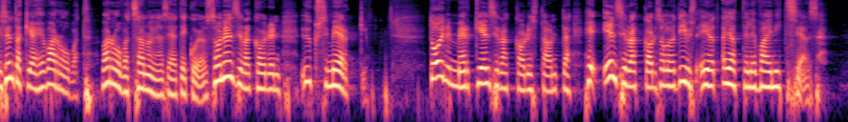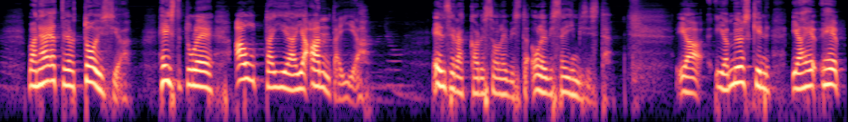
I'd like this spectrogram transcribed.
Ja sen takia he varovat, varovat sanojansa ja tekojansa. Se on ensirakkauden yksi merkki. Toinen merkki ensirakkaudesta on, että he ensirakkaudessa olevat ihmiset eivät ajattele vain itseänsä, vaan he ajattelevat toisia. Heistä tulee auttajia ja antajia ensirakkaudessa olevista, olevissa ihmisistä. Ja, ja myöskin ja he, he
